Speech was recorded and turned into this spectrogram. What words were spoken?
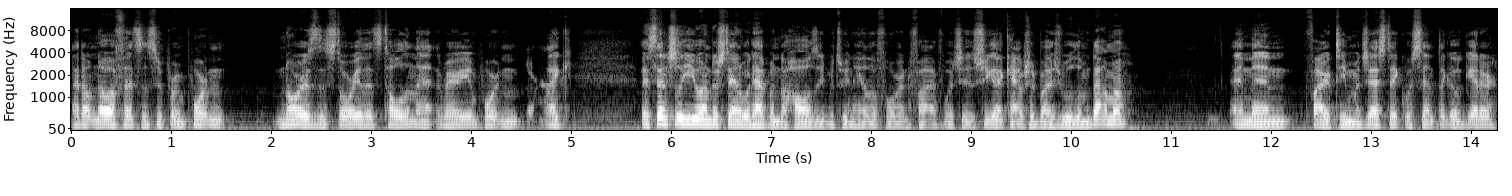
I don't know if that's a super important, nor is the story that's told in that very important. Yeah. Like, essentially, you understand what happened to Halsey between Halo 4 and 5, which is she got captured by Jul 'Mdama, and then Fireteam Majestic was sent to go get her,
